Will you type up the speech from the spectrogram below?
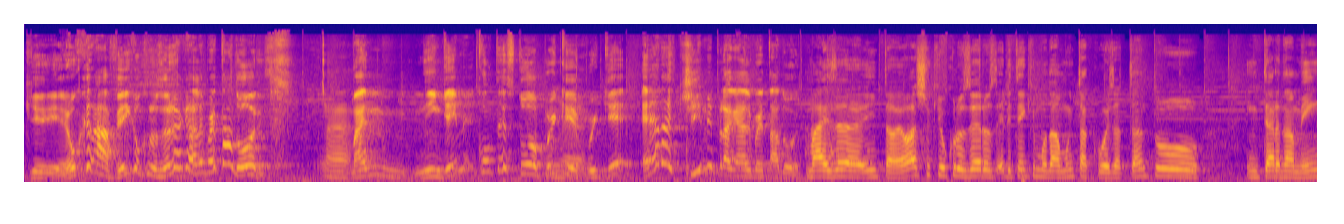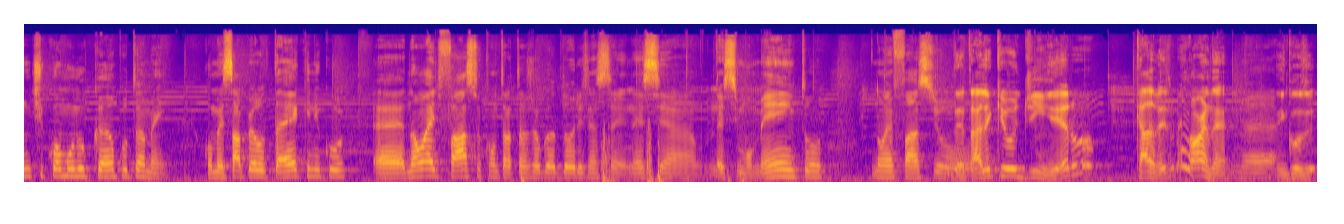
Que eu cravei que o Cruzeiro ia ganhar Libertadores. é. Mas ninguém me contestou. Por quê? É. Porque era time pra ganhar Libertadores. Mas é, então, eu acho que o Cruzeiro ele tem que mudar muita coisa, tanto internamente como no campo também. Começar pelo técnico. É, não é fácil contratar jogadores nesse, nesse, ah, nesse momento. Não é fácil. Detalhe que o dinheiro cada vez menor, né? É. Inclusive,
